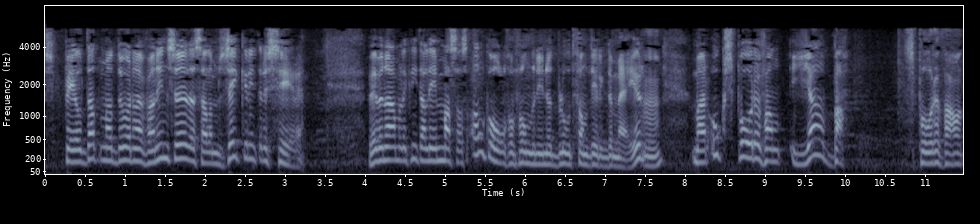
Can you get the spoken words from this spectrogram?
Speel dat maar door naar Van Inse, dat zal hem zeker interesseren. We hebben namelijk niet alleen massa's alcohol gevonden in het bloed van Dirk de Meijer... Mm. maar ook sporen van Jaba. Sporen van?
